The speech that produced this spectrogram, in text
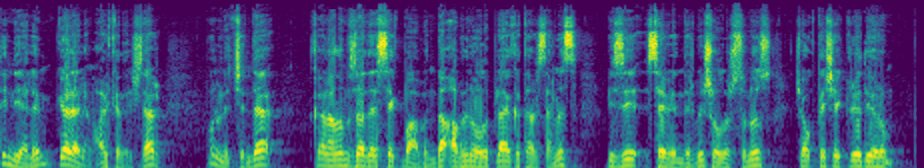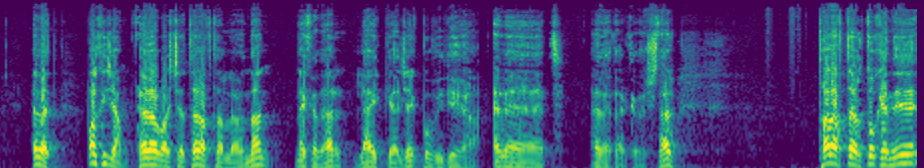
dinleyelim, görelim arkadaşlar. Bunun için de kanalımıza destek babında abone olup like atarsanız bizi sevindirmiş olursunuz. Çok teşekkür ediyorum. Evet, bakacağım Fenerbahçe taraftarlarından ne kadar like gelecek bu videoya. Evet, evet arkadaşlar. Taraftar tokeni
